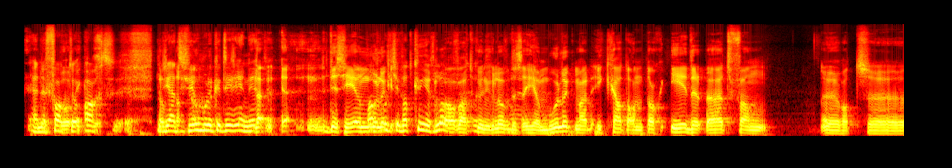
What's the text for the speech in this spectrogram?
En de factor Ik- 8. Dus ja, het is heel moeilijk. Het is in, Dat- ja, het is heel moeilijk. moet je- wat kun je geloven? Oh, wat kun je geloven? Dat is heel moeilijk. Maar ik ga dan toch eerder uit van eh, wat eh,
